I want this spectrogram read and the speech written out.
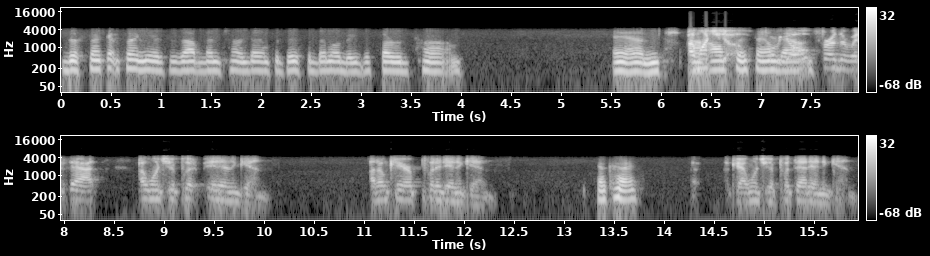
The second thing is, is I've been turned down for disability the third time, and I want you also to, before found we out. go further with that, I want you to put it in again. I don't care, put it in again. Okay. Okay, I want you to put that in again.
